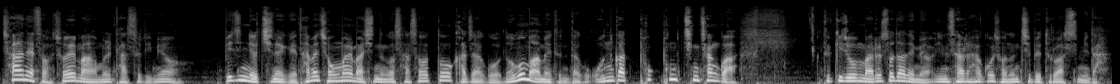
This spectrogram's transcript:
차 안에서 저의 마음을 다스리며 삐진 여친에게 다음에 정말 맛있는 거 사서 또 가자고 너무 마음에 든다고 온갖 폭풍 칭찬과 듣기 좋은 말을 쏟아내며 인사를 하고 저는 집에 들어왔습니다.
